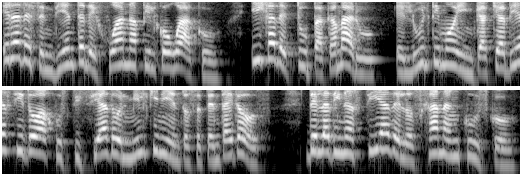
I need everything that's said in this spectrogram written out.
era descendiente de Juana Pilcohuaco, hija de Tupac Amaru, el último inca que había sido ajusticiado en 1572, de la dinastía de los Hanan Cusco.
